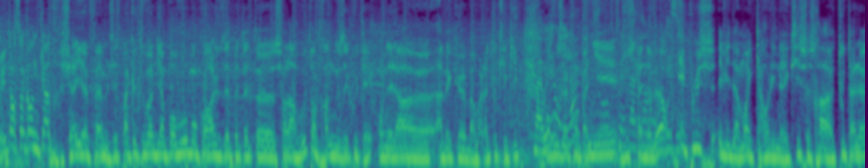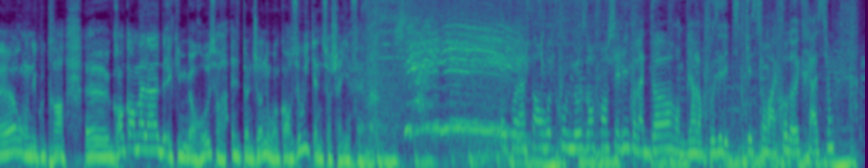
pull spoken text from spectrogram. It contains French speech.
8h54, chérie FM, j'espère que tout va bien pour vous. Bon courage, vous êtes peut-être euh, sur la route en train de nous écouter. On est là euh, avec euh, bah voilà toute l'équipe Bah oui, pour vous accompagner jusqu'à matins, avec 9h plaisir. et plus évidemment et Caroline Alexis ce sera euh, tout à l'heure. On écoutera euh, Grand Corps Malade et Kimber Rose sur Elton John ou encore The Weeknd sur chérie FM. Et pour l'instant, on retrouve nos enfants chéris qu'on adore. On aime bien leur poser des petites questions dans la cour de récréation.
